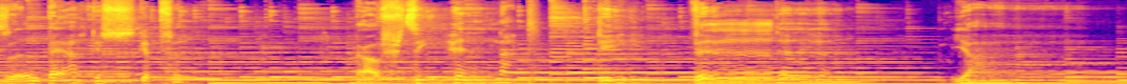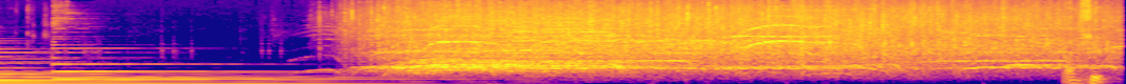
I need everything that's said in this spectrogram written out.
Silberges Gipfel rauscht sie hinab, die wilde Jagd. Dankeschön.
